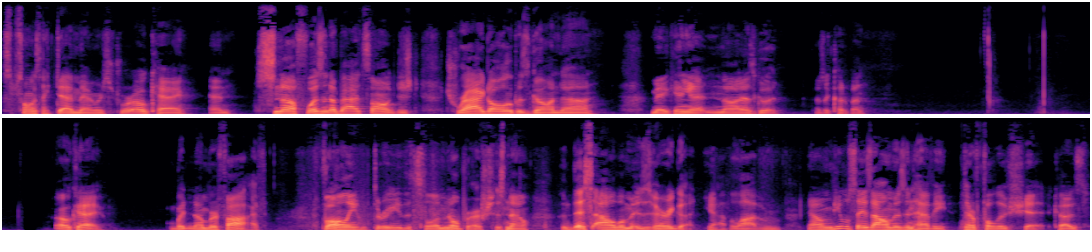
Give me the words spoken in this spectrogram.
Some songs like Dead Memories, which were okay, and Snuff wasn't a bad song, just dragged All Hope Is Gone down, making it not as good as it could have been. Okay, with number five, Volume 3, The Subliminal Verses. Now, this album is very good. You have a lot of. Now, when people say this album isn't heavy, they're full of shit, because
